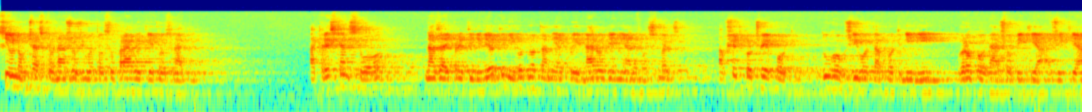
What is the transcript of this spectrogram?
Silnou časťou nášho života sú práve tieto znaky. A kresťanstvo nás aj pred tými veľkými hodnotami, ako je narodenie alebo smrť a všetko, čo je pod dúhou života, pod nimi, v rokoch nášho bytia a žitia,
